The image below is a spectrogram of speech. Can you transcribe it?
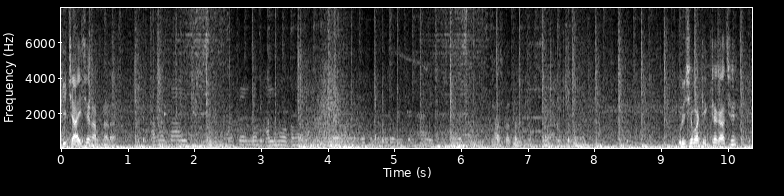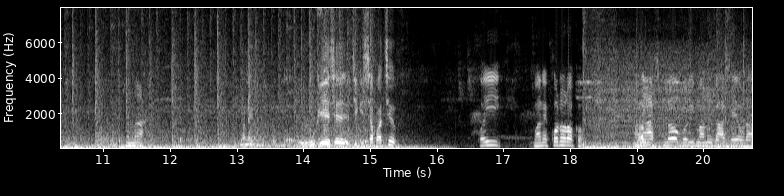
কি চাইছেন আপনারা? হাসপাতাল পরিষেবা ঠিকঠাক আছে? না। মানে রুগী এসে চিকিৎসা পাচ্ছে? ওই মানে কোনো রকম। মানে আসলো গরিব মানুষ আসে ওরা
